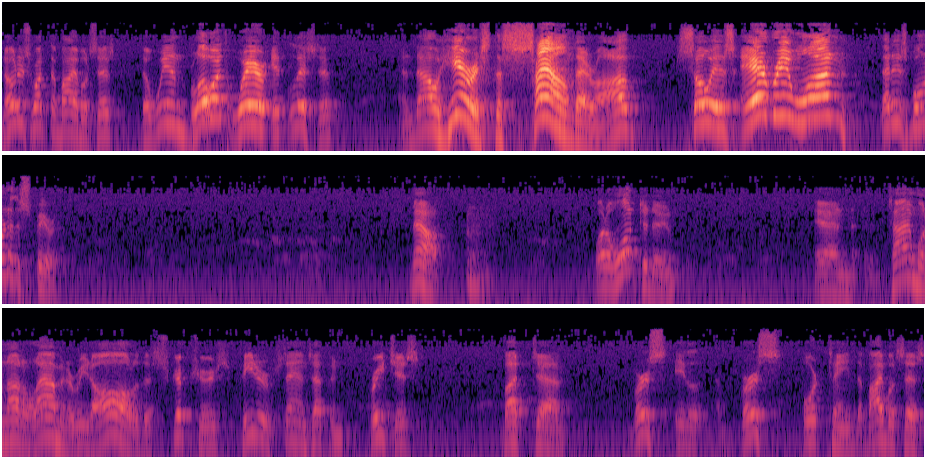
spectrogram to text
Notice what the Bible says The wind bloweth where it listeth, and thou hearest the sound thereof. So is every one that is born of the Spirit. Now, what I want to do, and time will not allow me to read all of the scriptures, Peter stands up and preaches, But uh, verse verse 14, the Bible says,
